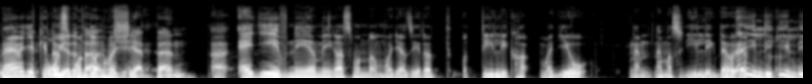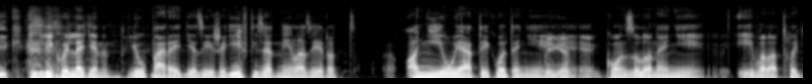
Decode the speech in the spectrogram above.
Nem, egyébként azt mondom, hogy- sebben. Egy évnél még azt mondom, hogy azért ott, ott illik, vagy jó, nem, nem az, hogy illik, de hogy De ott, illik, illik. illik, hogy legyen jó pár egyezés. Egy évtizednél azért ott annyi jó játék volt ennyi. Igen. konzolon, ennyi év alatt, hogy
